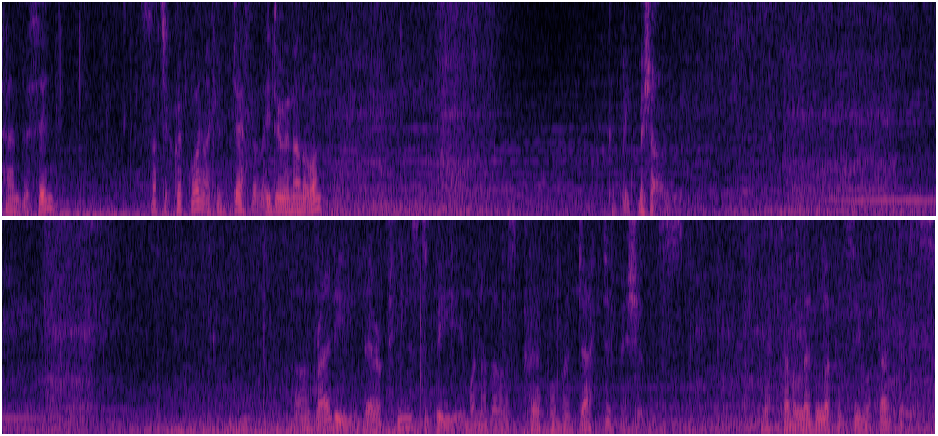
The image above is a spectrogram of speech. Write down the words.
Hand this in. Such a quick one, I could definitely do another one. Complete mission. Alrighty, there appears to be one of those purple redacted missions. Let's have a little look and see what that does.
